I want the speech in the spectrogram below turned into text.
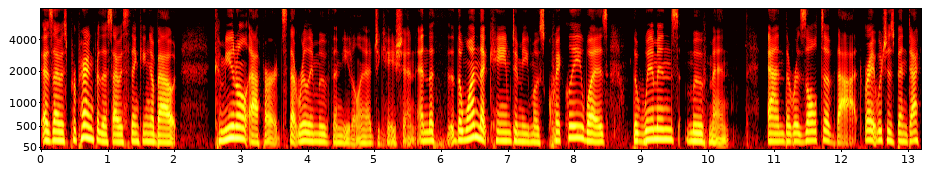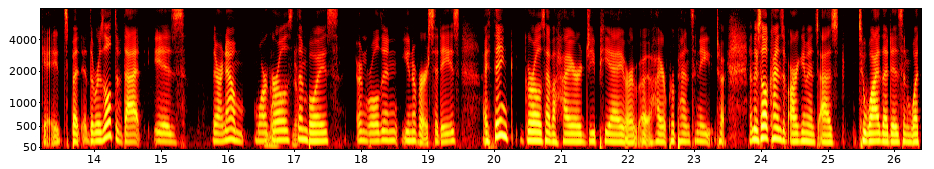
as I was preparing for this, I was thinking about communal efforts that really move the needle in education. And the, the one that came to me most quickly was the women's movement and the result of that, right, which has been decades. But the result of that is there are now more, girls than boys enrolled in universities. I think girls have a higher GPA or a higher propensity to, and there's all kinds of arguments as to why that is and what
